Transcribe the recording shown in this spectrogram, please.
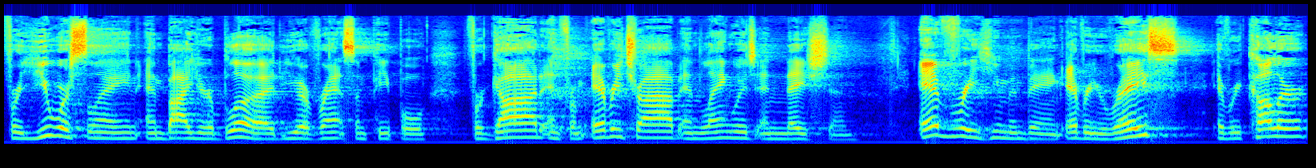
For you were slain, and by your blood you have ransomed people for God and from every tribe and language and nation. Every human being, every race, every color,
